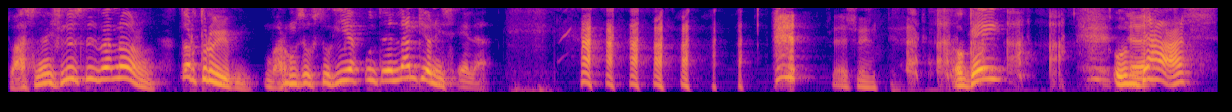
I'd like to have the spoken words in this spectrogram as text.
du hast den Schlüssel verloren. Dort drüben. Und warum suchst du hier? Unter dem Lampion ist heller. Sehr schön. Okay? Und das,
